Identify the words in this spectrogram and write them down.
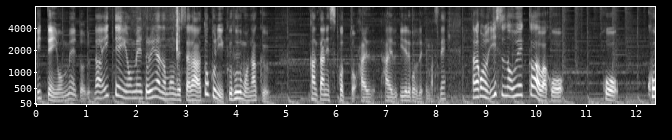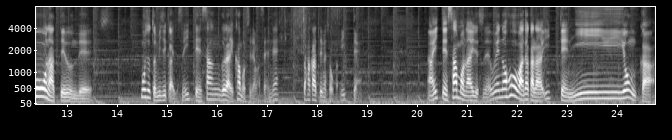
1.4メートル。だから1.4メートル以内のもんでしたら、特に工夫もなく、簡単にスコッと入る入る入れることできますね。ただこの椅子の上側はこう、こう、こうなってるんで、もうちょっと短いですね。1.3ぐらいかもしれませんね。ちょっと測ってみましょうか。1. 点あ1.3もないですね。上の方はだから1.24か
